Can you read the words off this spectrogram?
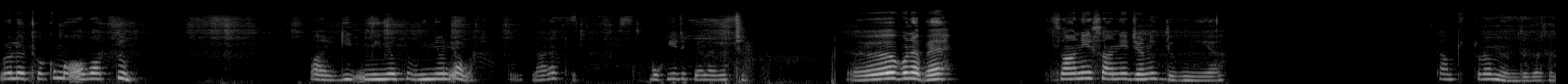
Böyle takımı ağlattım. Ay minyon, minyon yavaş. Lanet olsun. Bok yedik beyler geçin. Ee, bu ne be? Saniye saniye canı gidiyor bunun ya. Tam tutturamıyorum da zaten.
